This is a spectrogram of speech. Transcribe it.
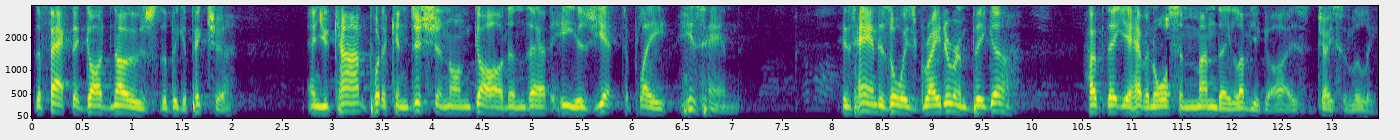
the fact that God knows the bigger picture. And you can't put a condition on God and that He is yet to play His hand. His hand is always greater and bigger Hope that you have an awesome Monday. Love you guys. Jason Lily.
